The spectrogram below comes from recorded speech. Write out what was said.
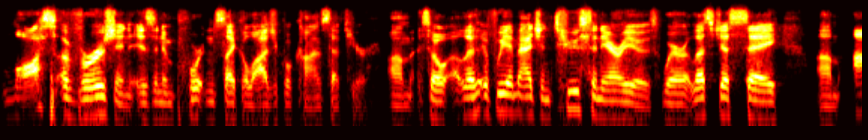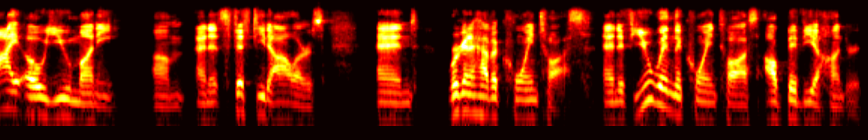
Loss aversion is an important psychological concept here. Um, so uh, if we imagine two scenarios where, let's just say, um, I owe you money um, and it's fifty dollars, and we're going to have a coin toss, and if you win the coin toss, I'll give you a hundred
